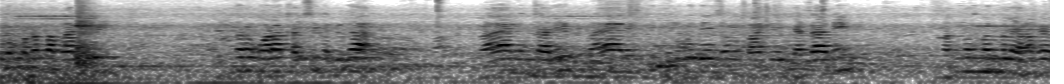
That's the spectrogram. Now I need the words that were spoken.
ఒక కుటుంబ పార్టీ. అందరూ కూడా కలిసికట్టుగా ప్రయాణించాలి. ప్రయాణించి తెలుగుదేశం పార్టీ జెండాని పంతొమ్మిది వందల ఎనభై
